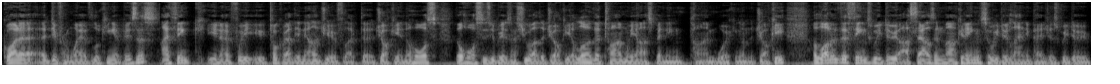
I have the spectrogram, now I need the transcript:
quite a, a different way of looking at business. I think, you know, if we talk about the analogy of like the jockey and the horse, the horse is your business. You are the jockey. A lot of the time we are spending time working on the jockey. A lot of the things we do are sales and marketing. So we do landing pages, we do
